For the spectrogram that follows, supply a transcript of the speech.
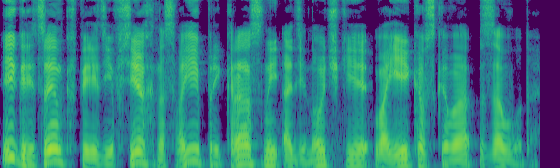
и Гриценко впереди всех на своей прекрасной одиночке Воейковского завода.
